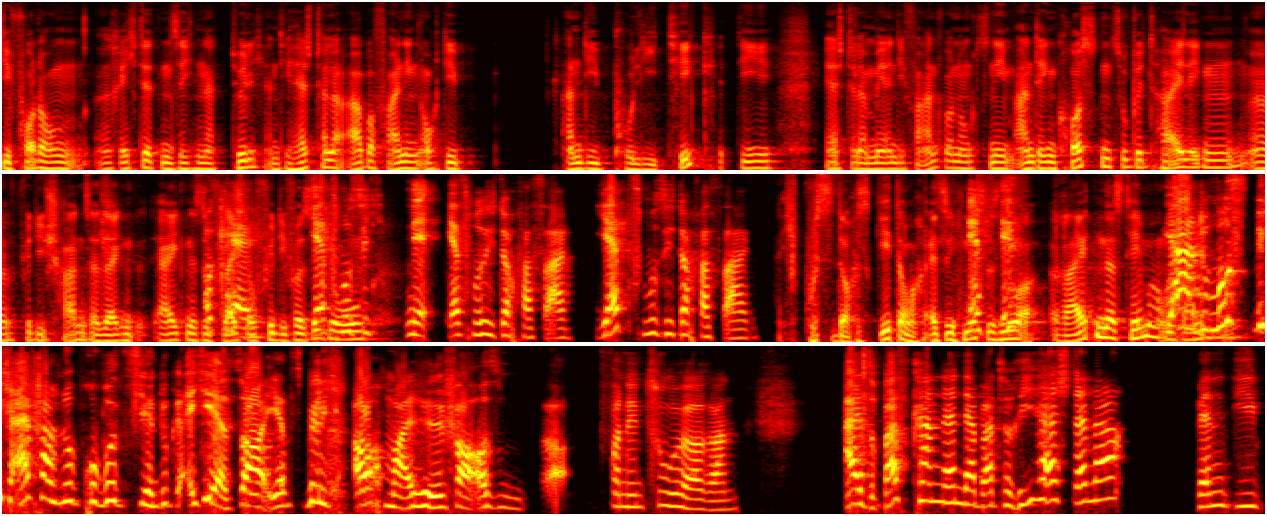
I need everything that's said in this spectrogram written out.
die Forderungen richteten sich natürlich an die Hersteller, aber vor allen Dingen auch die an die Politik, die Hersteller mehr in die Verantwortung zu nehmen, an den Kosten zu beteiligen äh, für die Schadensereignisse, Okay, vielleicht auch für die Versicherung. Jetzt muss ich, nee, jetzt muss ich doch was sagen. Jetzt muss ich doch was sagen. Ich wusste doch, es geht doch. Also ich muss Es es, nur reiten, das Thema. Ja, du musst mich einfach nur provozieren. Du, hier, so, jetzt will ich auch mal Hilfe aus dem, äh, von den Zuhörern. Also, was kann denn der Batteriehersteller, wenn die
